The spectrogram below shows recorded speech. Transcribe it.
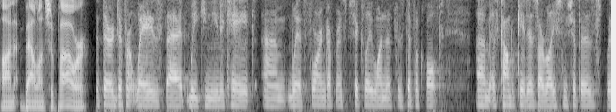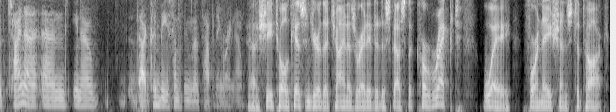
on balance of power. That there are different ways that we communicate um, with foreign governments, particularly one that's as difficult, um, as complicated as our relationship is with China. And, you know, that could be something that's happening right now. Uh, Xi told Kissinger that China is ready to discuss the correct way for nations to talk.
